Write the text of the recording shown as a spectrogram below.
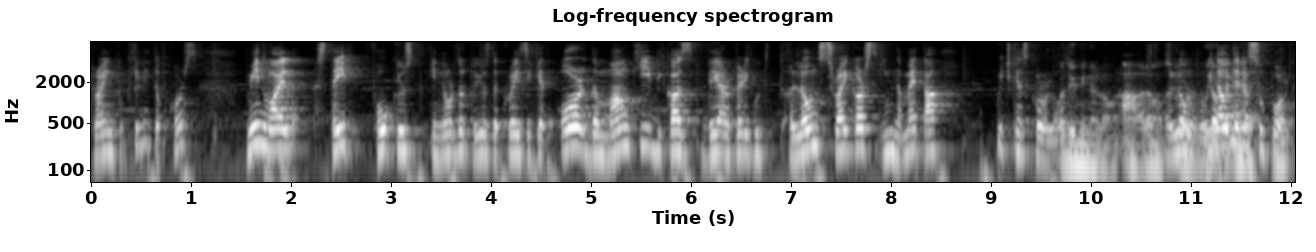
trying to kill it, of course. Meanwhile, stay focused in order to use the crazy cat or the monkey because they are very good alone strikers in the meta, which can score alone. What do you mean alone? Ah, alone. score, Alone, without any help. support, Mm.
